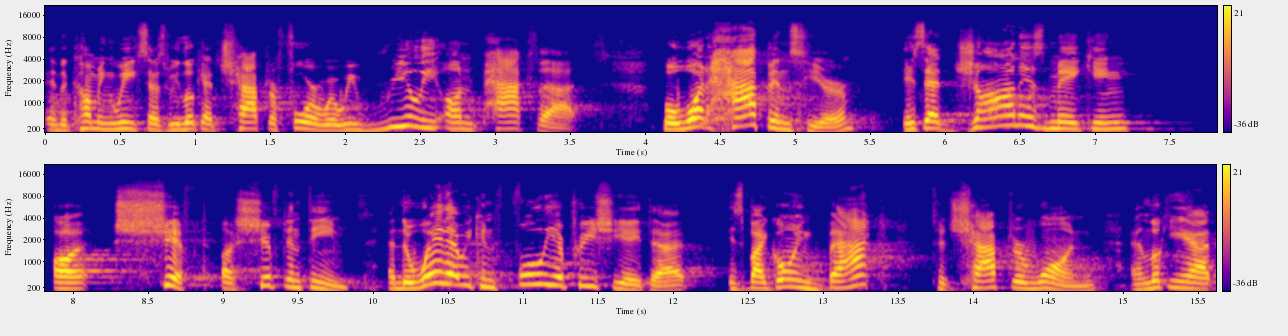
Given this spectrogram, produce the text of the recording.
in the coming weeks as we look at chapter four, where we really unpack that. But what happens here is that John is making a shift, a shift in theme. And the way that we can fully appreciate that is by going back to chapter one and looking at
